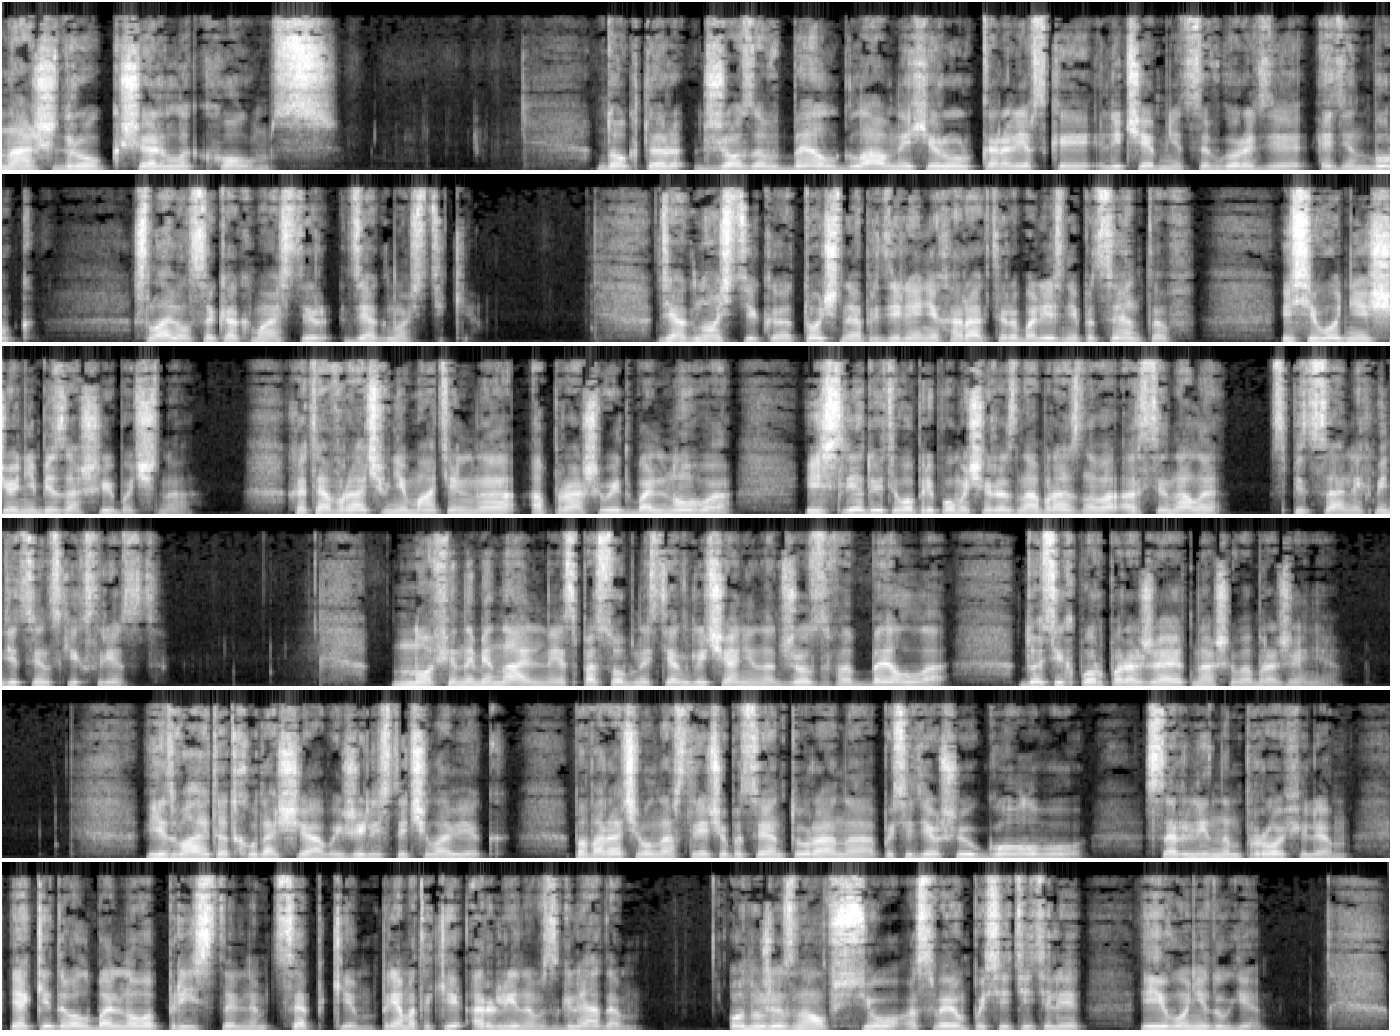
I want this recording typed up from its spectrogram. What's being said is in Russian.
Наш друг Шерлок Холмс. Доктор Джозеф Белл, главный хирург королевской лечебницы в городе Эдинбург, славился как мастер диагностики. Диагностика, точное определение характера болезни пациентов, и сегодня еще не безошибочно, хотя врач внимательно опрашивает больного и исследует его при помощи разнообразного арсенала специальных медицинских средств но феноменальные способности англичанина Джозефа Белла до сих пор поражают наше воображение. Едва этот худощавый, жилистый человек поворачивал навстречу пациенту рано посидевшую голову с орлиным профилем и окидывал больного пристальным, цепким, прямо-таки орлиным взглядом, он уже знал все о своем посетителе и его недуге.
